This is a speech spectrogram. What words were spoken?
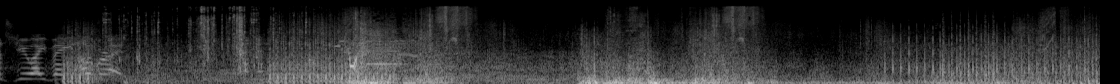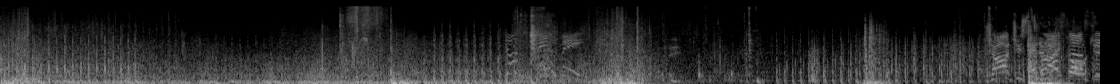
Advanced UAV overhead. Just hit me! Charges Enemy soldier.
